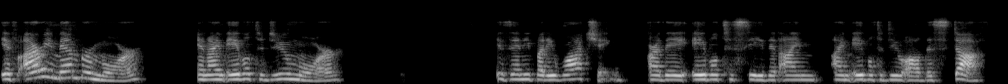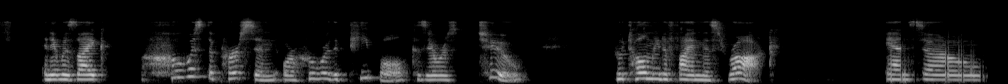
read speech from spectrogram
if I remember more and I'm able to do more, is anybody watching? Are they able to see that I'm I'm able to do all this stuff? And it was like, who was the person or who were the people? Because there was two who told me to find this rock and so,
